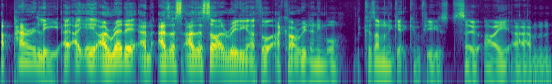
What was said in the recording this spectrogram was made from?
Apparently, I, I, I read it and as I, as I started reading, it, I thought I can't read anymore because I'm going to get confused. So I um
